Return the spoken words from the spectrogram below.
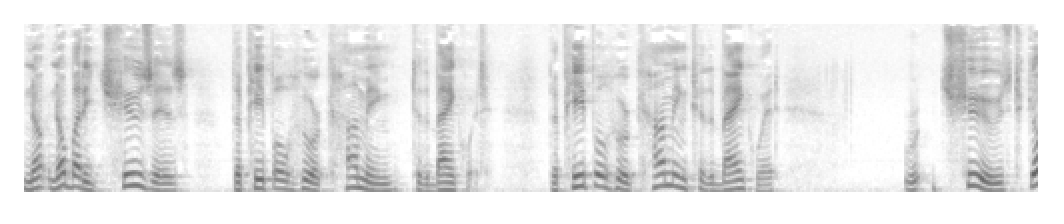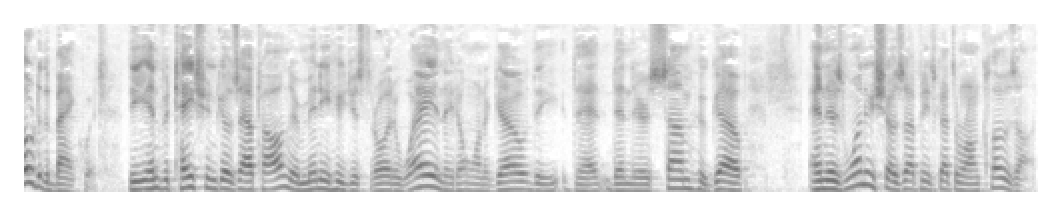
no, nobody chooses the people who are coming to the banquet. The people who are coming to the banquet choose to go to the banquet. The invitation goes out to all, and there are many who just throw it away and they don't want to go. The, that, then there's some who go, and there's one who shows up and he's got the wrong clothes on.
